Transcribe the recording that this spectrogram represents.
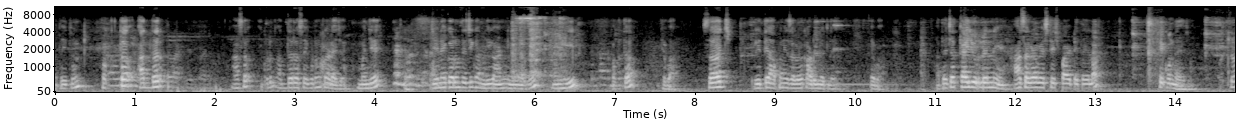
आता इथून फक्त अद्दर असं इकडून अद्दर असं इकडून काढायचं. म्हणजे जेणेकरून त्याची गंदी घाण निघणार नाही. आणि ही फक्त हे बा सहजरित्या आपण हे सगळं काढून घेतलं आहे हे बा आता याच्यात काही उरलेलं नाही हा सगळा वेस्टेज पार्ट आहे त्याला फेकून द्यायचं. अच्छा.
